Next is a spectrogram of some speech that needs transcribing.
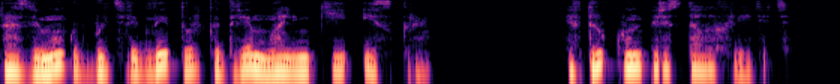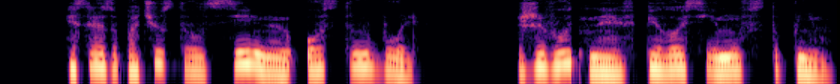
Разве могут быть видны только две маленькие искры? И вдруг он перестал их видеть. И сразу почувствовал сильную, острую боль. Животное впилось ему в ступню.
